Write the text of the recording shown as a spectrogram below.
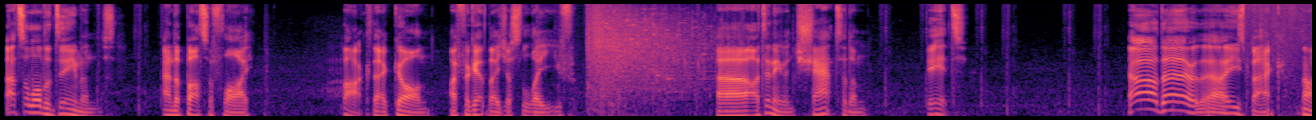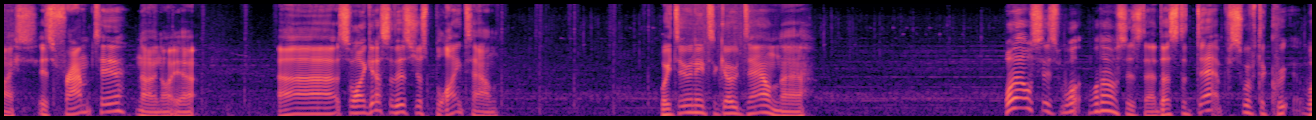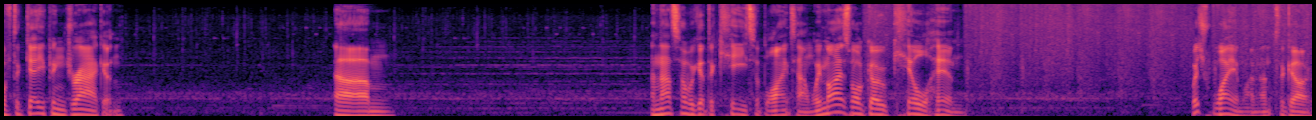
That's a lot of demons. And a Butterfly. Fuck, they're gone. I forget they just leave. Uh, I didn't even chat to them. Shit. Oh, there, there, he's back. Nice. Is Frampt here? No, not yet. Uh, so I guess it is just Blighttown. We do need to go down there. What else is what? What else is there? There's the depths with the with the gaping dragon. Um, and that's how we get the key to Blighttown. We might as well go kill him. Which way am I meant to go?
